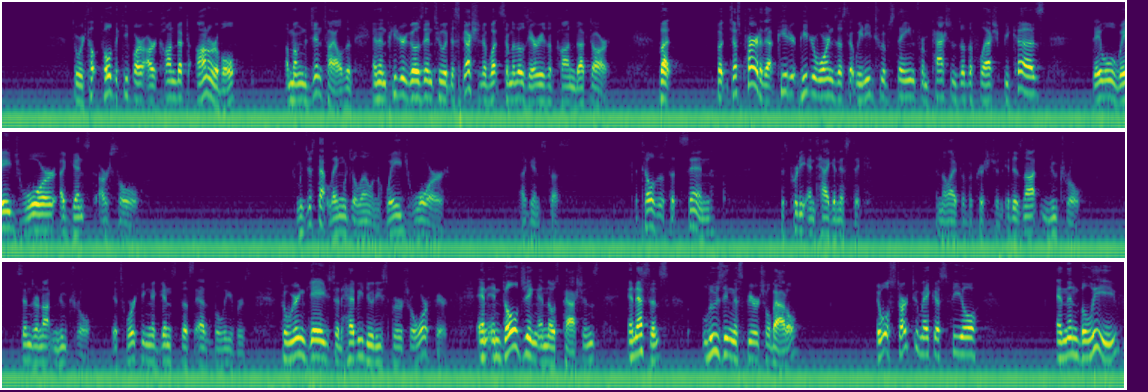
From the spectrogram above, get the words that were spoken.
So we're t- told to keep our, our conduct honorable among the Gentiles. And, and then Peter goes into a discussion of what some of those areas of conduct are. But, but just prior to that, Peter, Peter warns us that we need to abstain from passions of the flesh because they will wage war against our soul. I mean, just that language alone, wage war against us. It tells us that sin is pretty antagonistic in the life of a Christian. It is not neutral. Sins are not neutral. It's working against us as believers. So we're engaged in heavy duty spiritual warfare. And indulging in those passions, in essence, losing the spiritual battle, it will start to make us feel and then believe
